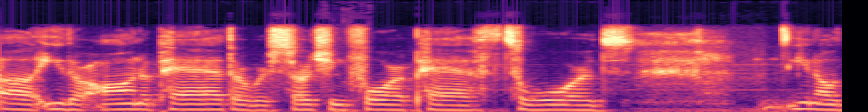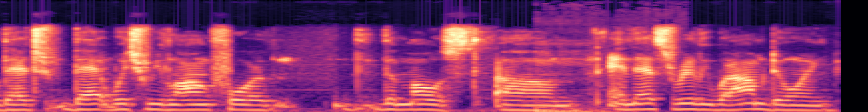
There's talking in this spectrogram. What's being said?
uh, either on a path or we're searching for a path towards you know that that which we long for the most um, and that's really what i'm doing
